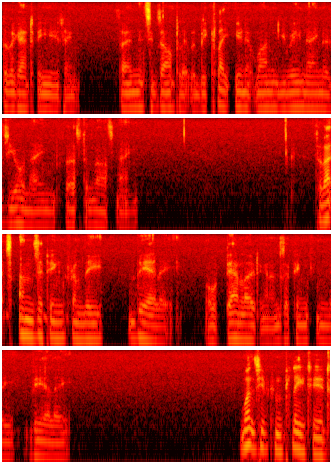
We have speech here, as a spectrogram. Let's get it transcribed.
that we're going to be using. So in this example it would be CLAiT Unit 1 you rename as your name, first and last name. So that's unzipping from the VLE, or downloading and unzipping from the VLE. Once you've completed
